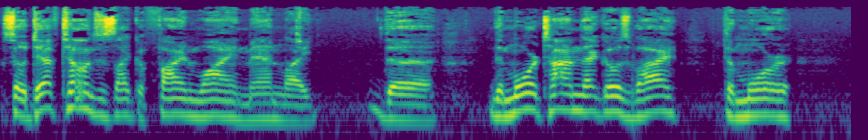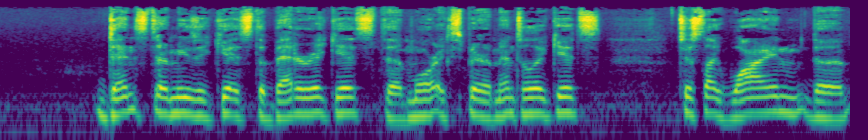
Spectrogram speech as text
So Deftones is like a fine wine, man. Like the the more time that goes by, the more dense their music gets, the better it gets, the more experimental it gets. Just like wine, the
